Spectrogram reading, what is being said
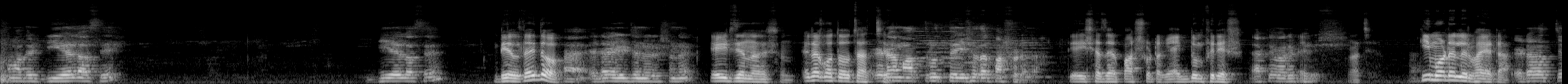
আমাদের ডিএল আছে। ডিএল আছে। ডেল তাই তো? হ্যাঁ এটা এইট জেনারেশনের এইট জেনারেশন এটা কত চাচ্ছে? এটা মাত্র তেইশ হাজার পাঁচশো টাকা। তেইশ হাজার পাঁচশো টাকা একদম ফ্রেশ একেবারে ফ্রেশ আচ্ছা। কি মডেলের ভাই এটা? এটা হচ্ছে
